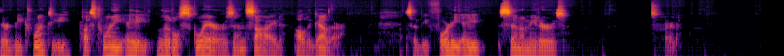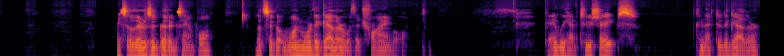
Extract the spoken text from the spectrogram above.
there'd be 20 plus 28 little squares inside altogether. So it'd be 48 centimeters squared. Okay, so there's a good example. Let's look at one more together with a triangle. Okay, we have two shapes connected together.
